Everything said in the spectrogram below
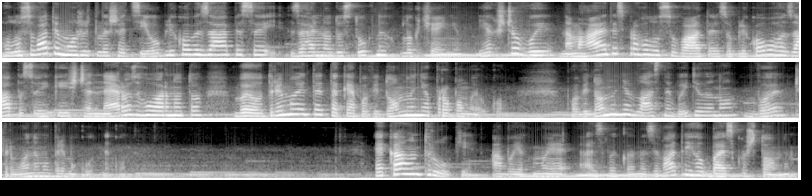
Голосувати можуть лише ці облікові записи загальнодоступних блокчейнів. Якщо ви намагаєтесь проголосувати з облікового запису, який ще не розгорнуто, ви отримаєте таке повідомлення про помилку. Повідомлення, власне, виділено в червоному прямокутнику. Аккаунт руки, або як ми звикли називати його безкоштовним.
